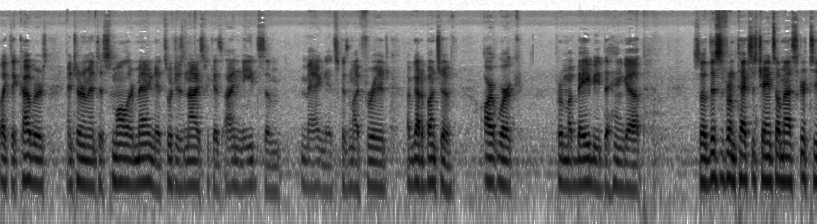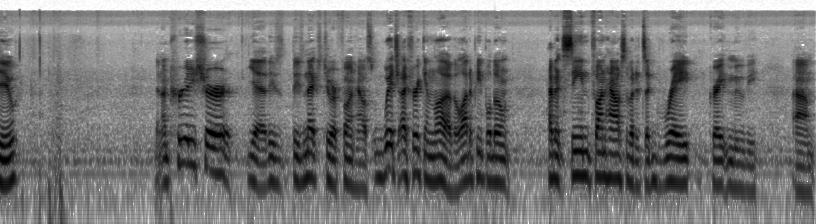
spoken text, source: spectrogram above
like, the covers, and turn them into smaller magnets, which is nice because I need some magnets, because my fridge, I've got a bunch of artwork from my baby to hang up. So this is from Texas Chainsaw Massacre 2. And I'm pretty sure, yeah, these these next two are Funhouse, which I freaking love. A lot of people don't haven't seen Funhouse, but it's a great, great movie. Um,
